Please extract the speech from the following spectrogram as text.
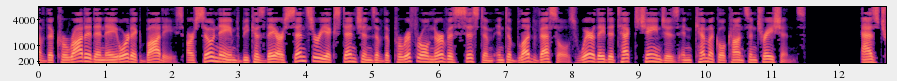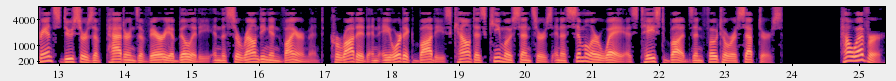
of the carotid and aortic bodies are so named because they are sensory extensions of the peripheral nervous system into blood vessels where they detect changes in chemical concentrations. As transducers of patterns of variability in the surrounding environment, carotid and aortic bodies count as chemosensors in a similar way as taste buds and photoreceptors. However,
